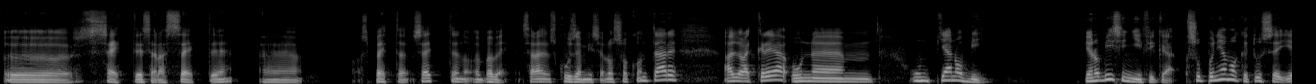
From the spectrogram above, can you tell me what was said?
7, uh, sarà 7, uh, aspetta, 7, no, vabbè, sarà, scusami se non so contare. Allora, crea un, um, un piano B. Piano B significa, supponiamo che tu sei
